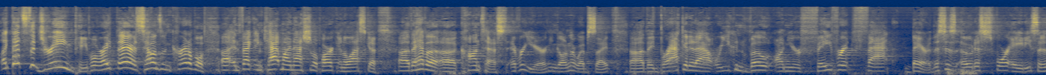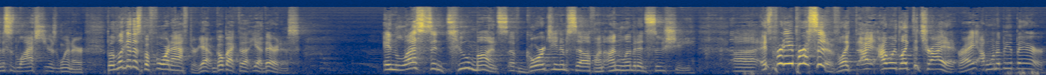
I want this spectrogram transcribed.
Like, that's the dream, people, right there. It sounds incredible. Uh, in fact, in Katmai National Park in Alaska, uh, they have a, a, contest every year. You can go on their website. Uh, they bracket it out where you can vote on your favorite fat bear. This is Otis 480, so this is last year's winner. But look at this before and after. Yeah, go back to that. Yeah, there it is. In less than two months of gorging himself on unlimited sushi, Uh, it's pretty impressive. Like, I, I would like to try it, right? I want to be a bear.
